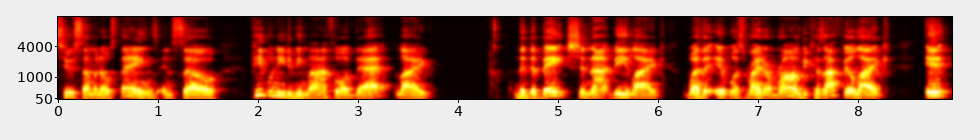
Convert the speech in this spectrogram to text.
to some of those things. And so, people need to be mindful of that. Like, the debate should not be like whether it was right or wrong, because I feel like it,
